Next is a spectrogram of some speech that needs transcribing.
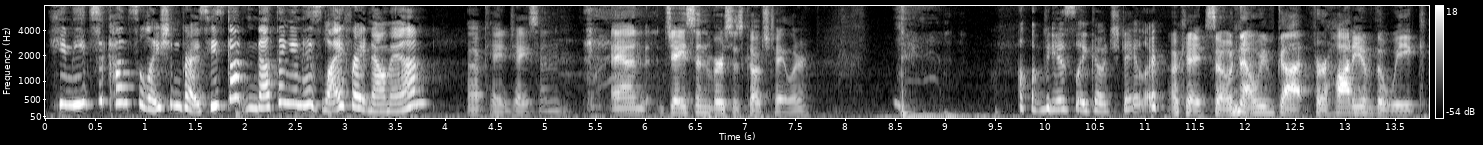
He needs a consolation prize. He's got nothing in his life right now, man. Okay, Jason. And Jason versus Coach Taylor. Obviously, Coach Taylor. Okay, so now we've got for Hottie of the Week,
